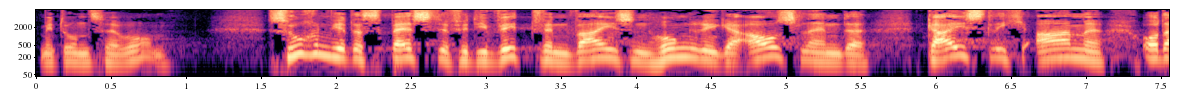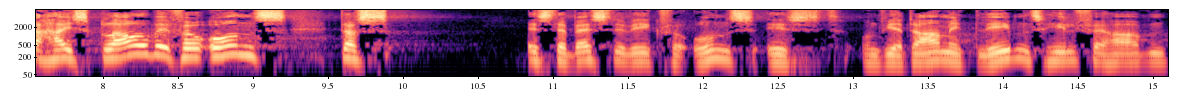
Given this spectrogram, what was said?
mit uns herum? Suchen wir das Beste für die Witwen, Waisen, Hungrige, Ausländer, geistlich Arme oder heißt Glaube für uns, dass es der beste Weg für uns ist und wir damit Lebenshilfe haben,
